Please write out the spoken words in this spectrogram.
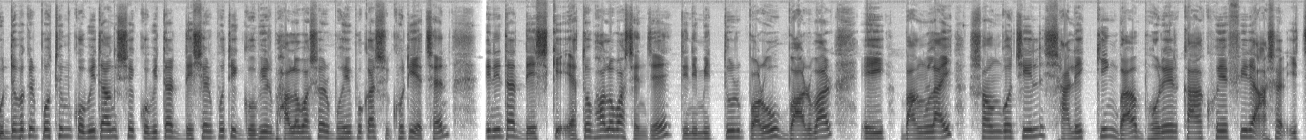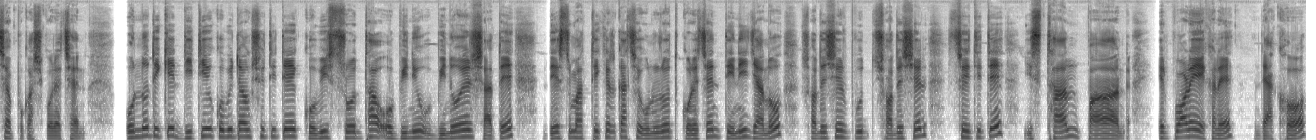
উদ্যোগের প্রথম কবিতাংশে কবিতার দেশের প্রতি গভীর ভালোবাসার বহিঃপ্রকাশ ঘটিয়েছেন। তিনি তার দেশকে এত ভালোবাসেন যে, তিনি মৃত্যুর পরও বারবার এই বাংলায় সঙ্গচিল, শালিক কিংবা ভোরের কাক হয়ে ফিরে আসার ইচ্ছা প্রকাশ করেছেন। অন্যদিকে দ্বিতীয় কবিতাংশটিতে কবি শ্রদ্ধা ও বিনয়- বিনয়ের সাথে দেশমাতৃকের কাছে অনুরোধ করেছেন তিনি যেন স্বদেশের স্বদেশের স্মৃতিতে স্থান পান। এরপরে এখানে দেখো,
